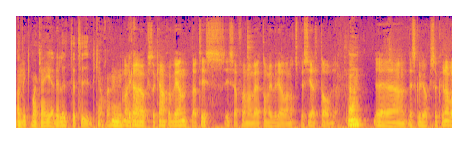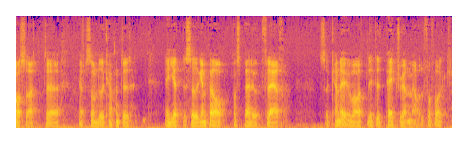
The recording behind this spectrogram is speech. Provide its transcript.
att vi, man kan ge det lite tid kanske. Mm. Man kan också kanske vänta tills i så fall man vet om vi vill göra något speciellt av det. Mm. Eh, Det skulle ju också kunna vara så att eh, eftersom du kanske inte är jättesugen på att spela upp fler så kan det ju vara ett litet Patreon-mål för folk.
